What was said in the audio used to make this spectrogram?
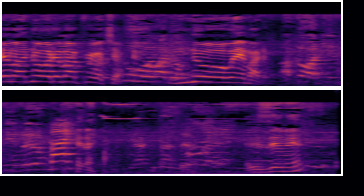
Them a know them approach you. No way, madam. No way, madam. I can't kill people, you know. Bye. You see me?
